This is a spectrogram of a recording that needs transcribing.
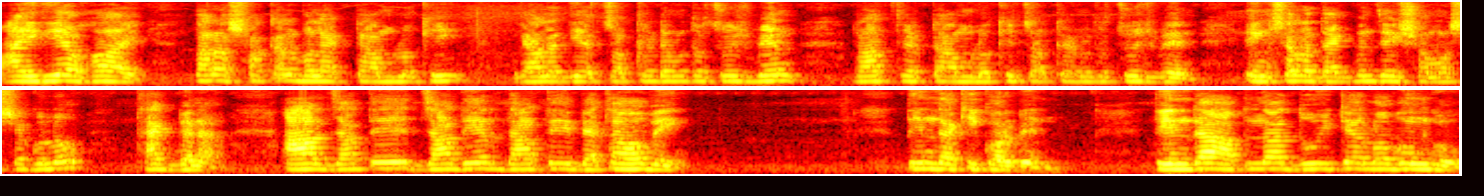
পাইরিয়া হয়, তারা সকালবেলা একটা আমলকি গালে দিয়ে চকলেটের মতো চুষবেন রাত্রে একটা আমলকি চকলেটের মতো চুষবেন। ইনশাল্লাহ দেখবেন যে এই সমস্যাগুলো থাকবে না। আর যাতে, যাদের দাঁতে ব্যথা হবে তিনটা কি করবেন? তিনটা আপনার দুইটা লবঙ্গ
